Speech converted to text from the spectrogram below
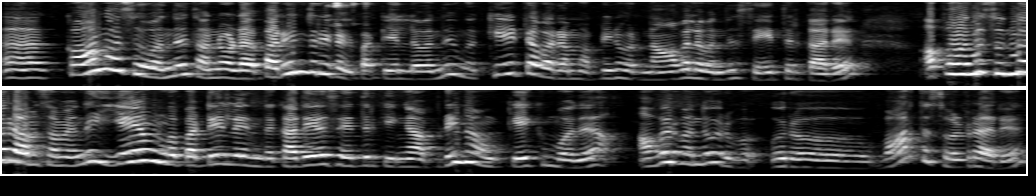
அஹ் கானாசு வந்து தன்னோட பரிந்துரைகள் பட்டியலில் வந்து இவங்க கேட்டவரம் அப்படின்னு ஒரு நாவலை வந்து சேர்த்துருக்காரு. அப்போ வந்து சுந்தர் ராமசாமி வந்து ஏன் உங்கள் பட்டியலில் இந்த கதையை சேர்த்துருக்கீங்க? அப்படின்னு அவங்க கேட்கும்போது அவர் வந்து ஒரு ஒரு வார்த்தை சொல்கிறாரு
